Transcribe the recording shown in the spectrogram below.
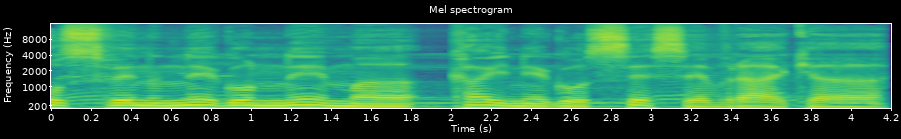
освен Него нема, кај Него се се враќа.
